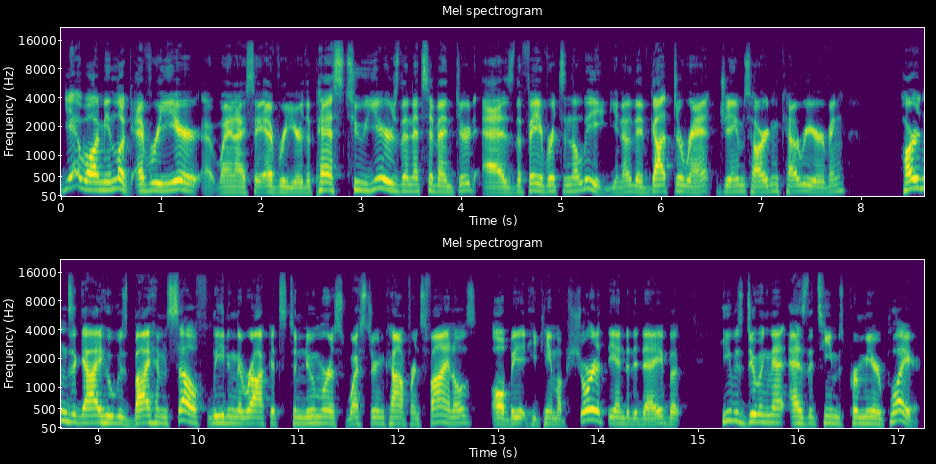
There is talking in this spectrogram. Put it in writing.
Yeah, well, I mean, look, every year, uh, when I say every year, the past two years, the Nets have entered as the favorites in the league. You know, they've got Durant, James Harden, Kyrie Irving. Harden's a guy who was by himself leading the Rockets to numerous Western Conference finals, albeit he came up short at the end of the day, but he was doing that as the team's premier player.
